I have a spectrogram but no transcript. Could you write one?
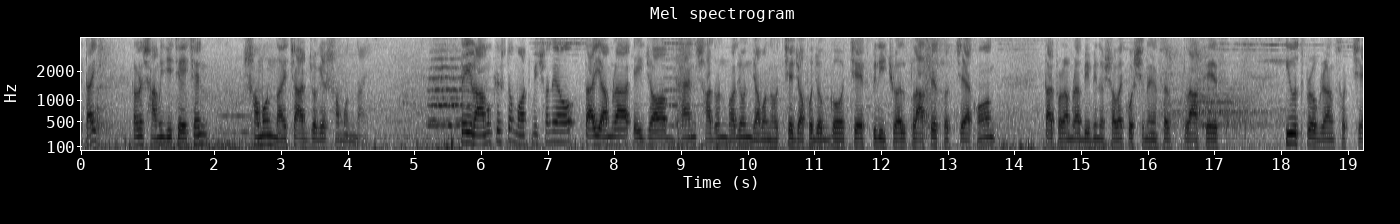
এটাই। কারণ স্বামীজি চেয়েছেন সমন্বয়, চার যোগের সমন্বয়। তো এই রামকৃষ্ণ মঠ মিশনেও তাই আমরা এই জব ধ্যান, সাধন, ভজন যেমন হচ্ছে, জপযজ্ঞ হচ্ছে স্পিরিচুয়াল ক্লাসেস হচ্ছে এখন। তারপর আমরা বিভিন্ন সবাই question answer classes youth programs হচ্ছে।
